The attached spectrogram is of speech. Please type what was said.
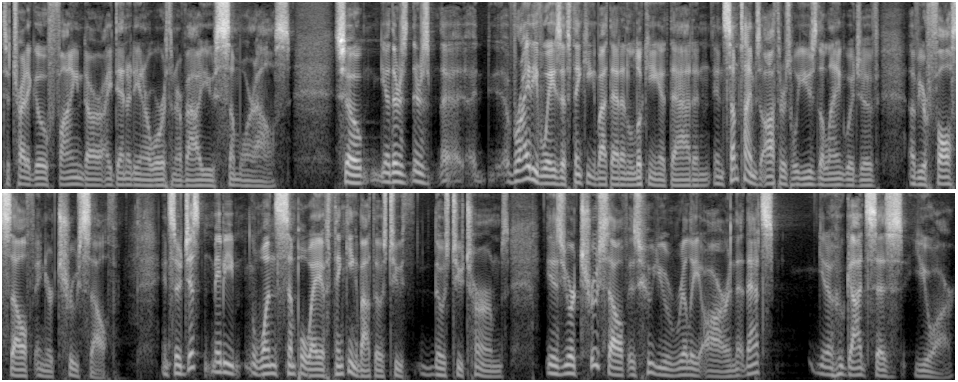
to try to go find our identity and our worth and our value somewhere else. So, you know, there's there's a variety of ways of thinking about that and looking at that. And, and sometimes authors will use the language of, of your false self and your true self. And so just maybe one simple way of thinking about those two those two terms is your true self is who you really are and that that's you know who God says you are.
